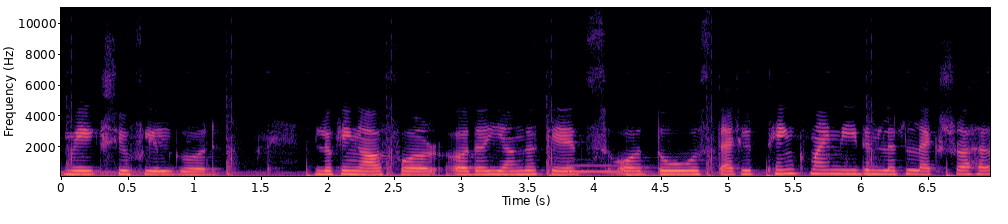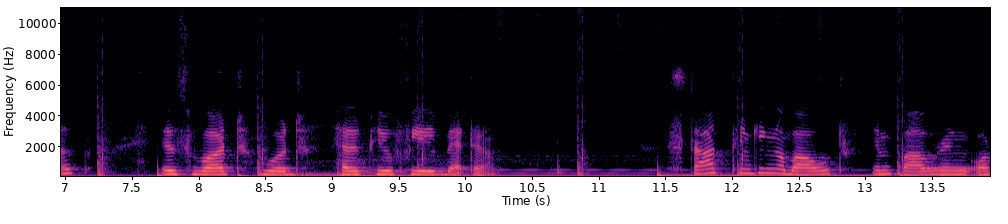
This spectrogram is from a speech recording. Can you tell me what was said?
makes you feel good. Looking out for other younger kids or those that you think might need a little extra help is what would help you feel better. Start thinking about empowering or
